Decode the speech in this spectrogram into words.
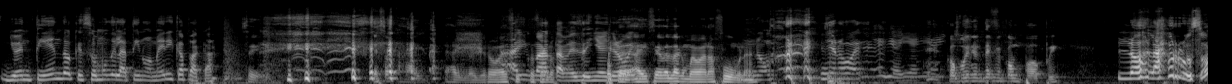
yo entiendo que somos de Latinoamérica para acá. Sí. Eso, ay, ay, no, yo no voy a decir Ay, no. mátame, señor. Yo no voy- ahí sí es verdad que me van a fumar. No, yo no voy- ay. ¿Cómo identifico un popi? Los, los rusos.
